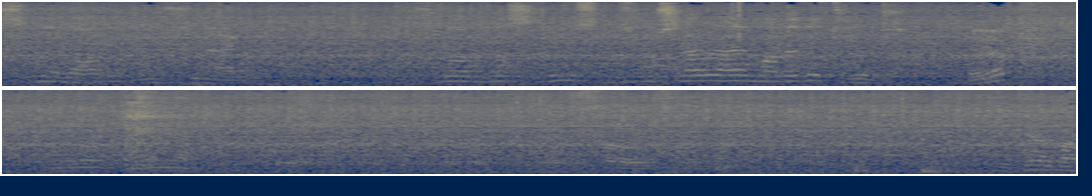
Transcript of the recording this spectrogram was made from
Sinan abi. Sinan abi. Sinan abi nasıl iyi misin? Biz abi aynı mahallede oturuyoruz. Evet. Gel bak.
